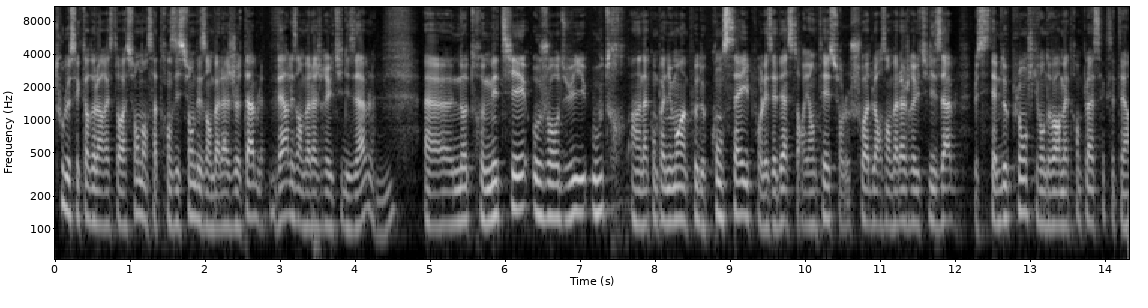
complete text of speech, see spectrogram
tout le secteur de la restauration dans sa transition des emballages jetables vers les emballages réutilisables. Mhm. Euh, notre métier aujourd'hui, outre un accompagnement un peu de conseil pour les aider à s'orienter sur le choix de leurs emballages réutilisables, le système de plonge qu'ils vont devoir mettre en place, etc.,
